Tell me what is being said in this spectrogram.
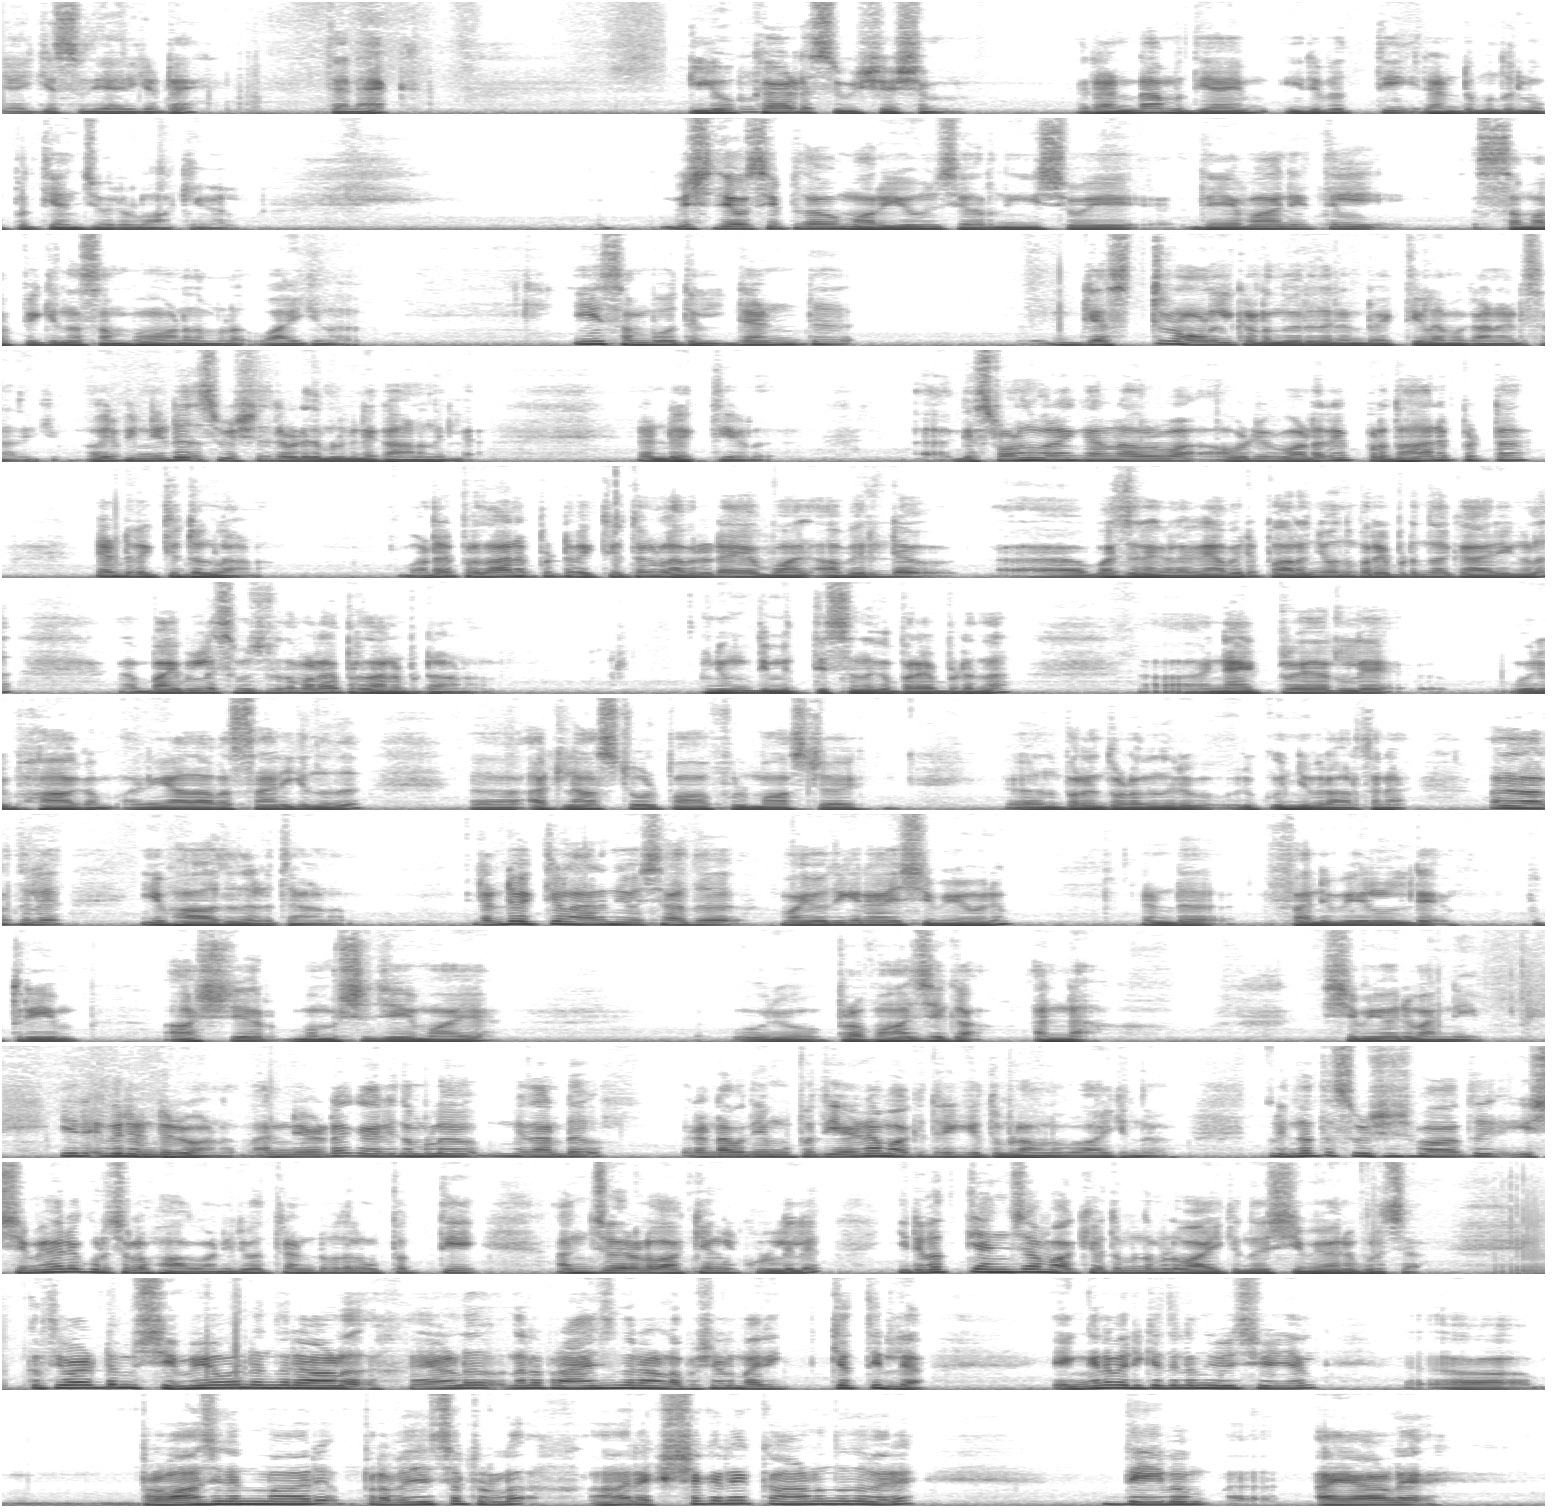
യ്ക്ക് സ്തുതിയായിരിക്കട്ടെ. തെനാക്ക് ലൂക്കാട് സുവിശേഷം രണ്ടാം അധ്യായം ഇരുപത്തി രണ്ട് മുതൽ മുപ്പത്തി അഞ്ച് വരെയുള്ള വാക്യങ്ങൾ. വിശുദ്ധ മറിയവും ചേർന്ന് ഈശോയെ ദേവാലയത്തിൽ സമർപ്പിക്കുന്ന സംഭവമാണ് നമ്മൾ വായിക്കുന്നത്. ഈ സംഭവത്തിൽ രണ്ട് ഗസ്റ്റ് റോളിൽ കടന്നു വരുന്ന രണ്ട് വ്യക്തികളെ നമുക്ക് കാണാനായിട്ട് സാധിക്കും. അവർ പിന്നീട് സുവിശേഷത്തിൽ അവിടെ നമ്മൾ പിന്നെ കാണുന്നില്ല. രണ്ട് വ്യക്തികൾ. ഗസ്റ്റ് എന്ന് പറയാൻ കാരണം അവർ അവർ വളരെ പ്രധാനപ്പെട്ട രണ്ട് വ്യക്തിത്വങ്ങളാണ്. വളരെ പ്രധാനപ്പെട്ട വ്യക്തിത്വങ്ങൾ അവരുടെ അവരുടെ വചനങ്ങൾ അല്ലെങ്കിൽ അവർ പറഞ്ഞു എന്ന് പറയപ്പെടുന്ന കാര്യങ്ങൾ ബൈബിളിനെ സംബന്ധിച്ചിടത്തോളം വളരെ പ്രധാനപ്പെട്ടതാണ്. ന്യൂ ദിമിത്തിസ് എന്നൊക്കെ പറയപ്പെടുന്ന നൈറ്റ് പ്രെയറിലെ ഒരു ഭാഗം അല്ലെങ്കിൽ അത് അവസാനിക്കുന്നത് at last all powerful master എന്ന് പറഞ്ഞ് തുടങ്ങുന്ന ഒരു ഒരു കുഞ്ഞു പ്രാർത്ഥന. അത് യഥാർത്ഥത്തിൽ ഈ ഭാഗത്ത് നിന്ന് എടുത്തതാണ്. രണ്ട് വ്യക്തികൾ ആരെന്ന് ചോദിച്ചാൽ അത് വയോധികനായ ശിമിയോനും രണ്ട് ഫനുവേലിന്റെ പുത്രിയും ആഷിയർ വംശജയുമായ ഒരു പ്രവാചക അന്ന ഷിമിയോനും അന്നയും. ഇവർ രണ്ടുപേരുമാണ്. അന്നയുടെ കാര്യം നമ്മൾ ഏതാണ്ട് രണ്ടാമത്തെയും മുപ്പത്തി ഏഴാം വാക്യത്തിലേക്ക് എത്തുമ്പോഴാണ് നമ്മൾ വായിക്കുന്നത് ഇന്നത്തെ സുവിശേഷ ഭാഗത്ത് ഈ ഷിമിയോനെ കുറിച്ചുള്ള ഭാഗമാണ്. ഇരുപത്തിരണ്ട് മുതൽ മുപ്പത്തി അഞ്ച് വരെയുള്ള വാക്യങ്ങൾക്കുള്ളിൽ ഇരുപത്തി അഞ്ചാം വാക്യം എത്തുമ്പോൾ നമ്മൾ വായിക്കുന്നത് ഷിമിയോനെ കുറിച്ചാണ്. കൃത്യമായിട്ടും ഷിമയോൻ എന്നൊരാൾ അയാൾ നല്ല പ്രായം ചെന്ന ഒരാളാണ് പക്ഷെ അയാൾ മരിക്കത്തില്ല. എങ്ങനെ മരിക്കത്തില്ലെന്ന് ചോദിച്ചു കഴിഞ്ഞാൽ പ്രവാചകന്മാർ പ്രവചിച്ചിട്ടുള്ള ആ രക്ഷകനെ കാണുന്നത് വരെ ദൈവം അയാളെ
